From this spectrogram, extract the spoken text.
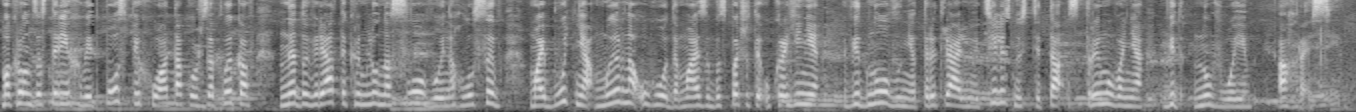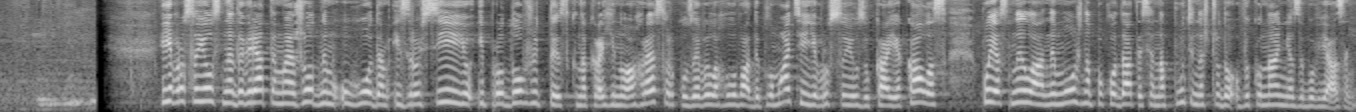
Макрон застеріг від поспіху, а також закликав не довіряти Кремлю на слово і наголосив, майбутня мирна угода має забезпечити Україні відновлення територіальної цілісності та стримування від нової агресії. Євросоюз не довірятиме жодним угодам із Росією і продовжить тиск на країну-агресорку, заявила голова дипломатії Євросоюзу Кая Калас. Пояснила, не можна покладатися на Путіна щодо виконання зобов'язань.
